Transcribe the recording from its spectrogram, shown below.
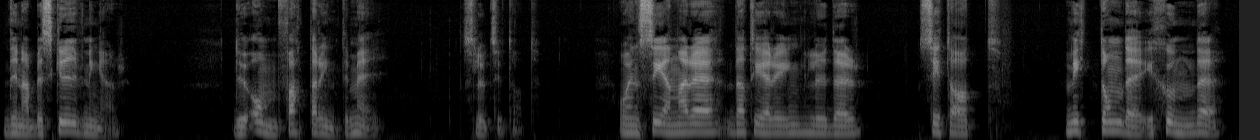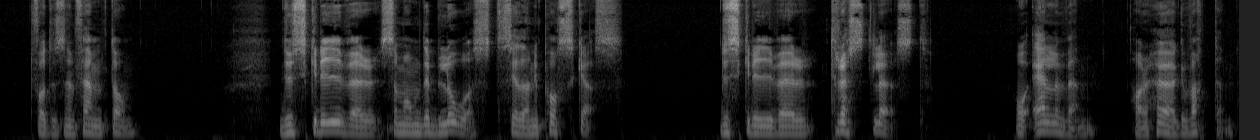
dina beskrivningar. Du omfattar inte mig. Slutcitat. Och en senare datering lyder citat 19 i 7 2015 Du skriver som om det blåst sedan i påskas. Du skriver tröstlöst. Och älven har högvatten.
